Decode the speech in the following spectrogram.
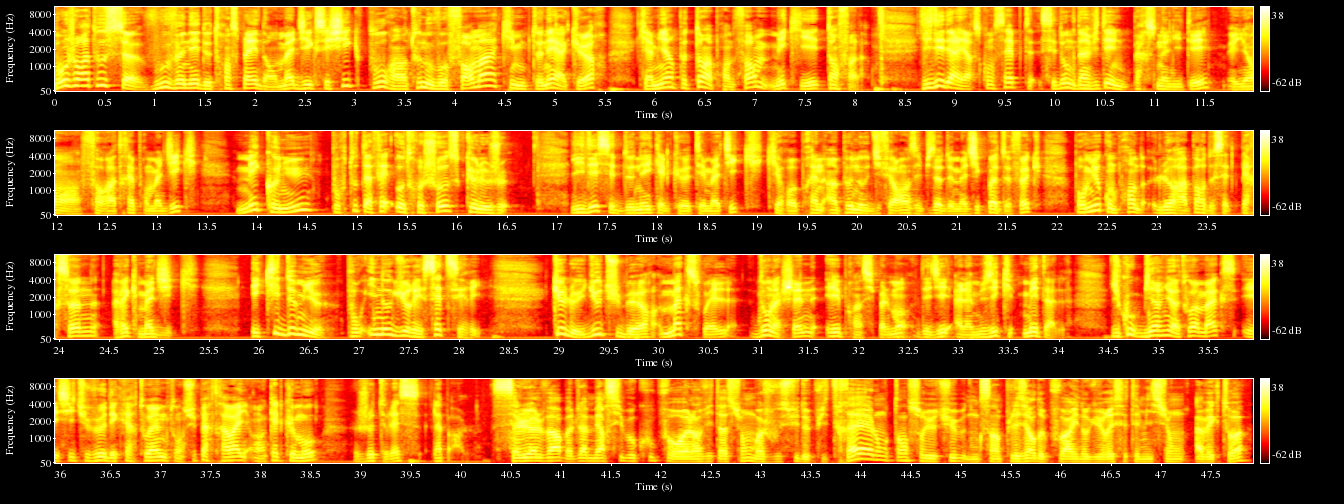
Bonjour à tous, vous venez de transplaner dans Magic C'est Chic pour un tout nouveau format qui me tenait à cœur, qui a mis un peu de temps à prendre forme, mais qui est enfin là. L'idée derrière ce concept, c'est donc d'inviter une personnalité ayant un fort attrait pour Magic, mais connue pour tout à fait autre chose que le jeu. L'idée, c'est de donner quelques thématiques qui reprennent un peu nos différents épisodes de Magic What the Fuck pour mieux comprendre le rapport de cette personne avec Magic. Et qui de mieux pour inaugurer cette série que le youtubeur Maxwell, dont la chaîne est principalement dédiée à la musique métal. Du coup, bienvenue à toi Max, et si tu veux décrire toi-même ton super travail en quelques mots, je te laisse la parole. Salut Alvar, bah déjà merci beaucoup pour euh, l'invitation. Moi je vous suis depuis très longtemps sur YouTube, donc c'est un plaisir de pouvoir inaugurer cette émission avec toi.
